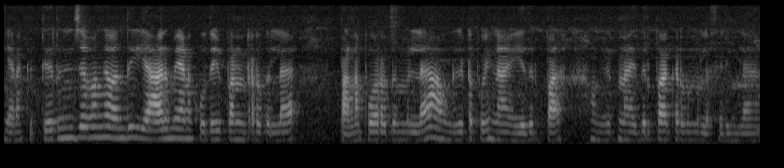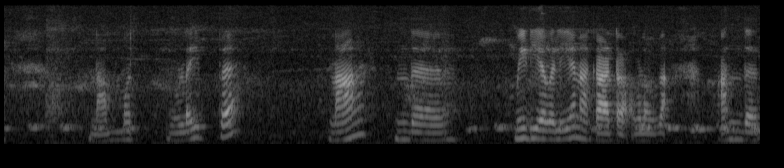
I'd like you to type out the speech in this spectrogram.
எனக்கு தெரிஞ்சவங்க வந்து யாருமே எனக்கு உதவி பண்ணுறதில்ல பண்ண போகிறதும் இல்லை. அவங்கக்கிட்ட போய் நான் எதிர்பா அவங்ககிட்ட நான் எதிர்பார்க்குறதும் இல்லை சரிங்களா? நம்ம உழைப்பை நான் இந்த மீடியா வழியாக நான் காட்டுறேன். அவ்வளோதான் அந்த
